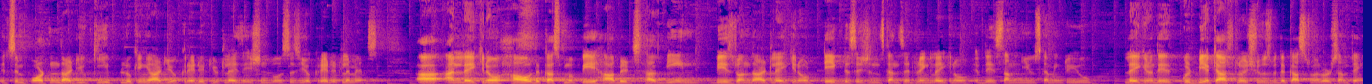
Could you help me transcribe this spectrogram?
it's important that you keep looking at your credit utilization versus your credit limits uh, and like you know how the customer pay habits have been based on that like you know take decisions considering like you know if there's some news coming to you like you know there could be a cash flow issues with the customer or something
